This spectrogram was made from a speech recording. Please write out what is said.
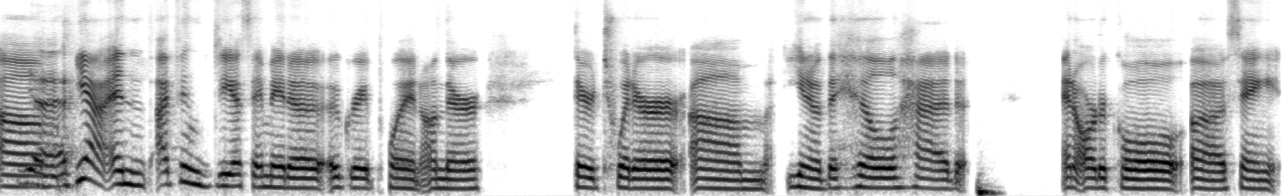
Um, yeah. yeah. and I think DSA made a, a great point on their their Twitter. Um, you know, The Hill had an article uh, saying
